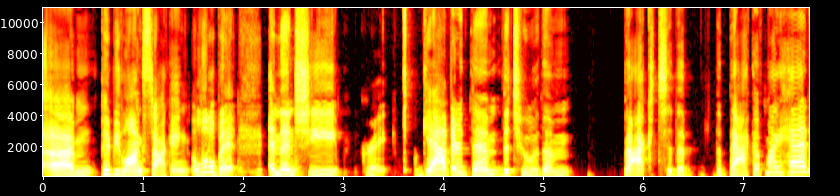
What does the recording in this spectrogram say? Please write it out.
um Pippi Longstocking a little bit. And then she great. gathered them the two of them back to the the back of my head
